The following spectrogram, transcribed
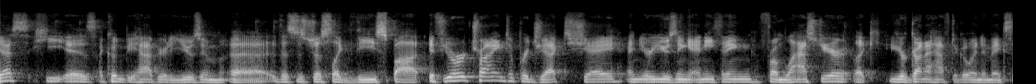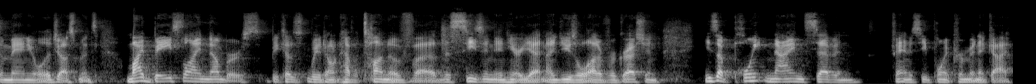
Yes, he is. I couldn't be happier to use him. Uh, this is just like the spot. If you're trying to project Shai and you're using anything from last year, like you're going to have to go in and make some manual adjustments. My baseline numbers, because we don't have a ton of uh, the season in here yet, and I'd use a lot of regression, he's a 0.97 fantasy point per minute guy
